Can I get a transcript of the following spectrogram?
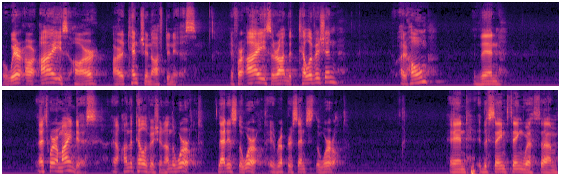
Where our eyes are, our attention often is. If our eyes are on the television at home, then that's where our mind is uh, on the television, on the world. That is the world, it represents the world. And the same thing with um,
